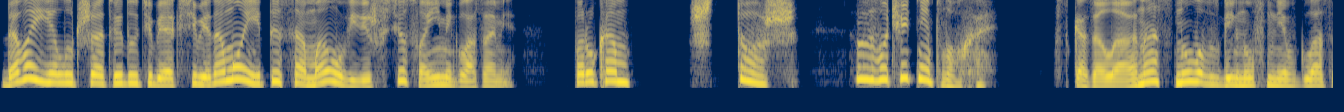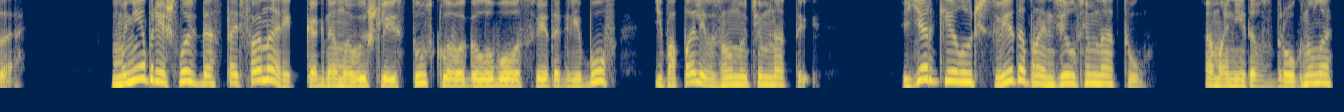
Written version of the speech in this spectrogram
Давай я лучше отведу тебя к себе домой, и ты сама увидишь все своими глазами. По рукам...» «Что ж, звучит неплохо», — сказала она, снова взглянув мне в глаза. Мне пришлось достать фонарик, когда мы вышли из тусклого голубого света грибов и попали в зону темноты. Яркий луч света пронзил темноту. Аманита вздрогнула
